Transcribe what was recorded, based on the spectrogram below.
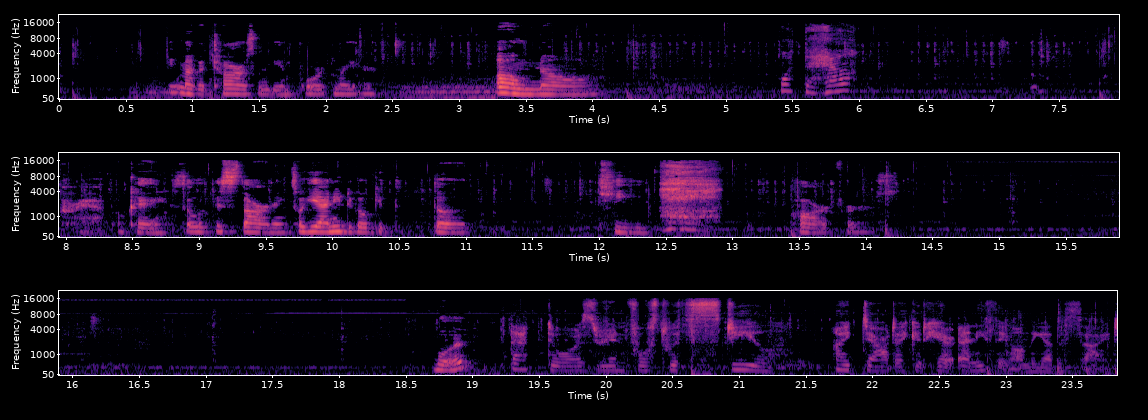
I think my guitar is gonna be important later. Oh no. What the hell? Crap. Okay, so it's starting. So yeah, I need to go get the, the key card first. What? That door is reinforced with steel. I doubt I could hear anything on the other side.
